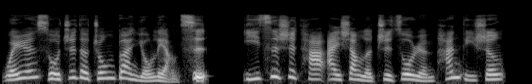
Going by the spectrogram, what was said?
为人所知的中断有两次，一次是她爱上了制作人潘迪生，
